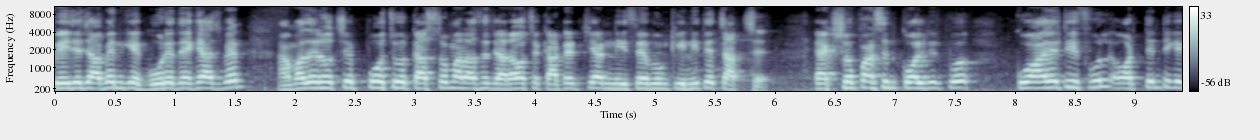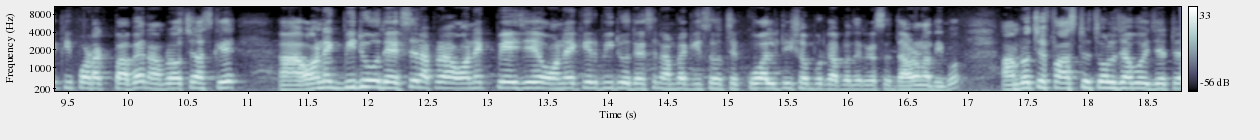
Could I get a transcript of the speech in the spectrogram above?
পেজে যাবেন, গিয়ে ঘুরে দেখে আসবেন। আমাদের হচ্ছে প্রচুর কাস্টমার আছে যারা হচ্ছে কাঠের চেয়ার নিছে এবং কি নিতে চাচ্ছে। একশো পার্সেন্ট কোয়ালিটির কোয়ালিটিফুল, অথেন্টিক একটি প্রোডাক্ট পাবেন। আমরা হচ্ছে আজকে অনেক ভিডিও দেখছেন, আপনারা অনেক পেজে অনেকের ভিডিও দেখছেন, আমরা কিছু হচ্ছে কোয়ালিটি সম্পর্কে আপনাদের কাছে ধারণা দিব। আমরা হচ্ছে ফার্স্টে চলে যাব যেটা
